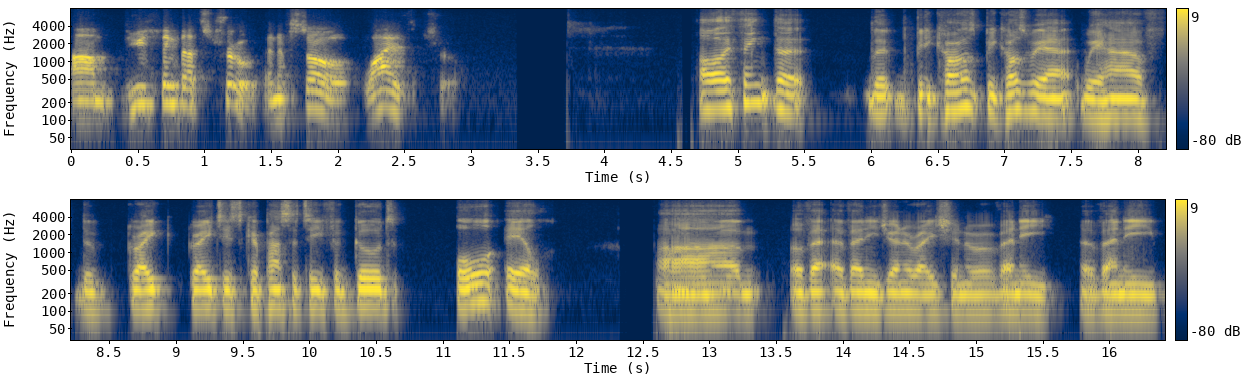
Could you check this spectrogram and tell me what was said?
Um, do you think that's true? And if so, why is it true? Well, I think that that because because we ha- we have the great greatest capacity for good or ill um, of of any generation or of any of any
